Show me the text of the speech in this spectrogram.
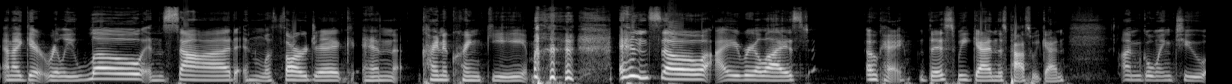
And I get really low and sad and lethargic and kind of cranky. and so I realized okay, this weekend, this past weekend, I'm going to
